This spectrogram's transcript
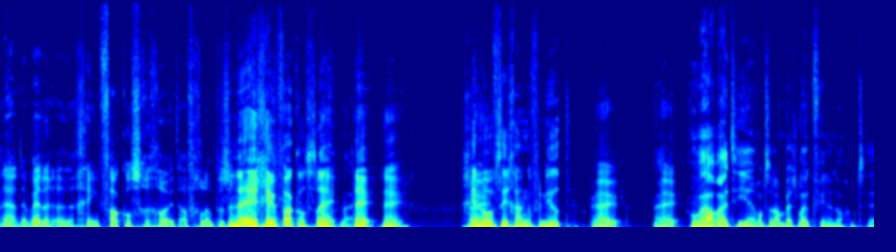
Ja, er werden eh, geen fakkels gegooid afgelopen zondag. Nee, geen fakkels. Nee, Nee. nee, nee. Geen Nee. hoofdingangen vernieuwd. Nee. nee. Hoewel wij het hier in Rotterdam best leuk vinden nog, het, eh,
